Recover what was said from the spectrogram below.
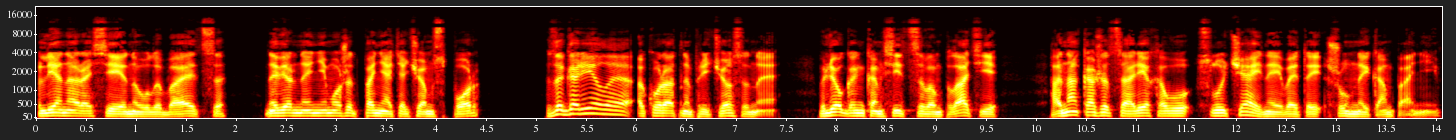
Лена рассеянно улыбается, наверное, не может понять, о чем спор. Загорелая, аккуратно причесанная, в легоньком ситцевом платье, она кажется Орехову случайной в этой шумной компании.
